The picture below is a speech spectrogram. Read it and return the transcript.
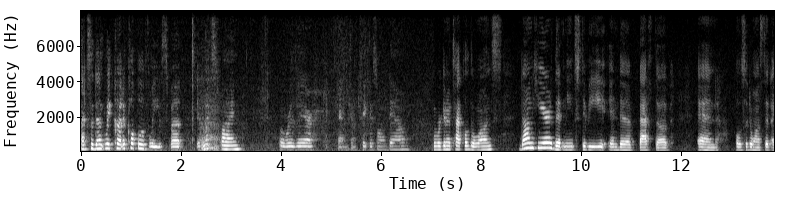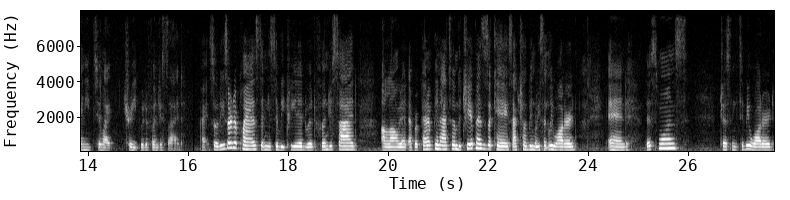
Accidentally cut a couple of leaves, but it looks fine over there. And I'm to take this one down. We're going to tackle the ones down here that needs to be in the bathtub and also the ones that I need to like treat with a fungicide. So these are the plants that needs to be treated with fungicide along with that Epipremnum The chia plants is okay. It's actually been recently watered. And this one's just need to be watered.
